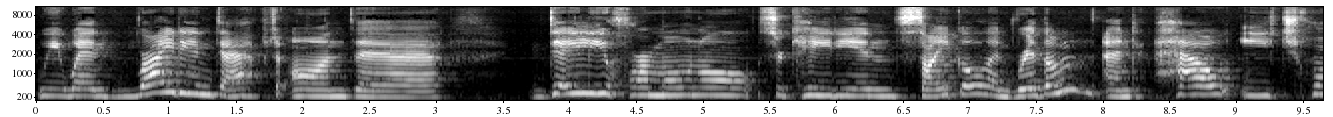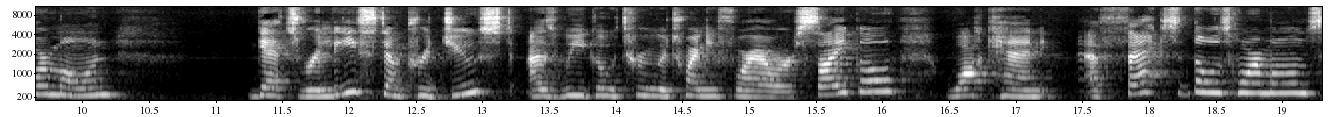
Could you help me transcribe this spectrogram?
we went right in depth on the daily hormonal circadian cycle and rhythm and how each hormone gets released and produced as we go through a 24 hour cycle, what can affect those hormones,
